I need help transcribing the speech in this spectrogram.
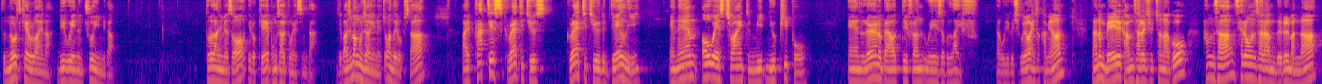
to North Carolina, 미국에 있는 주입니다. 돌아다니면서 이렇게 봉사활동을 했습니다. 이제 마지막 문장이네. 조금만 더 해봅시다. I practice gratitude, gratitude daily and am always trying to meet new people and learn about different ways of life. 라고 읽으시고요. 해석하면 나는 매일 감사를 실천하고 항상 새로운 사람들을 만나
